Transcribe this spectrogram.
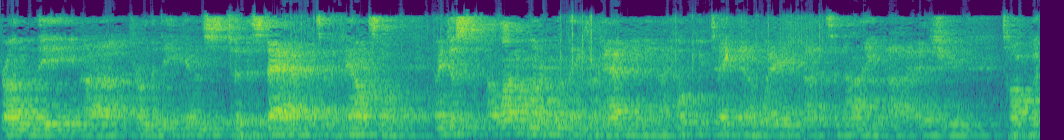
from the uh, from the deacons to the staff to the council. I mean, just a lot of wonderful things are happening, and I hope you take that away uh, tonight uh, as you talk with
